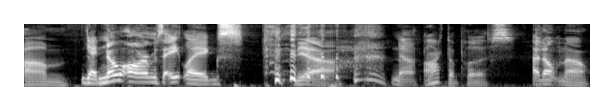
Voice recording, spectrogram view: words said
Um, Yeah. No arms, eight legs. yeah. No. Octopus. I don't know.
